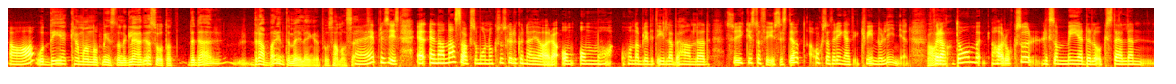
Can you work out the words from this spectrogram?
Ja. Och det kan man åtminstone glädjas åt att det där drabbar inte mig längre på samma sätt. Nej, precis. En, en, annan sak som hon också skulle kunna göra om, om hon har blivit illa behandlad psykiskt och fysiskt, det är också att ringa till kvinnolinjen. Ja, För att de har också liksom medel och ställen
